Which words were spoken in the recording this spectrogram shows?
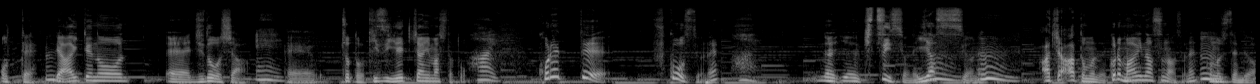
折って、うん。で相手の、えー自動車、ええ。えーちょっと傷入れちゃいましたと。はい。これって不幸ですよね。はいきついですよね。嫌っすよね、うん。あちゃーと思うんでこれマイナスなんですよね、うん。この時点では。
